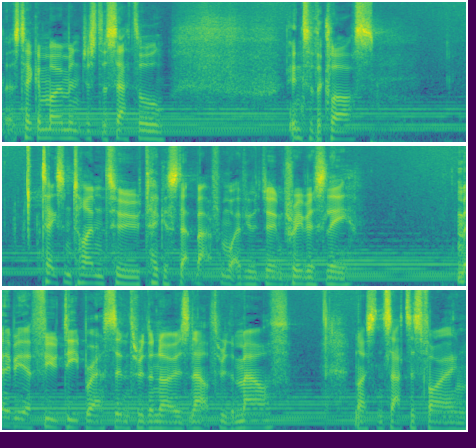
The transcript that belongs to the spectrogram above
let's take a moment just to settle into the class. Take some time to take a step back from whatever you were doing previously. Maybe a few deep breaths in through the nose and out through the mouth. Nice and satisfying.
